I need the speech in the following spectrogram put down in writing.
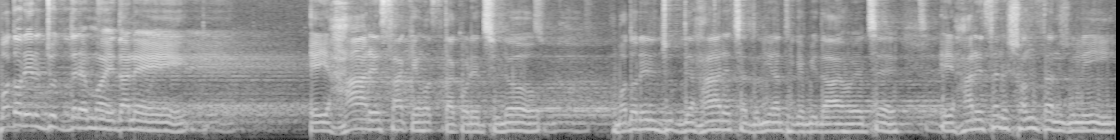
বদরের যুদ্ধের ময়দানে এই হারেসাকে হত্যা করেছিল। বদরের যুদ্ধে হারেসা দুনিয়া থেকে বিদায় হয়েছে। এই হারেসার সন্তানগুলি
